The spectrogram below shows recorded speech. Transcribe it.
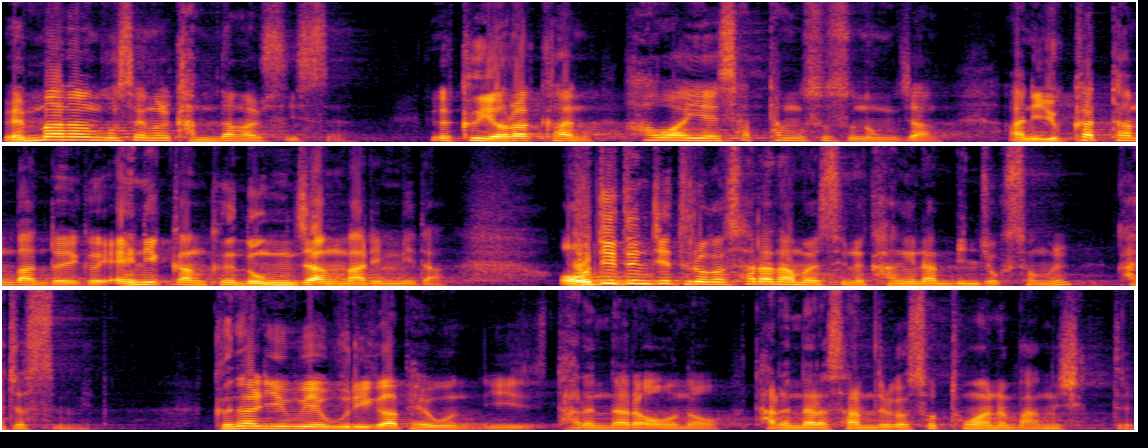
웬만한 고생을 감당할 수 있어요. 그 열악한 하와이의 사탕수수 농장, 아니 유카탄 반도의 그 애니강 그 농장 말입니다. 어디든지 들어가 살아남을 수 있는 강인한 민족성을 가졌습니다. 그날 이후에 우리가 배운 이 다른 나라 언어, 다른 나라 사람들과 소통하는 방식들,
